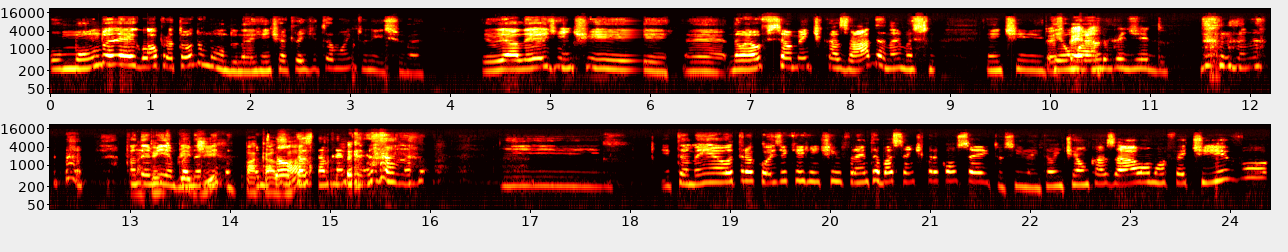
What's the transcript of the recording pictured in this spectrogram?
o mundo é igual para todo mundo, né? A gente acredita muito nisso, né? Eu e a Lê, a gente é, não é oficialmente casada, né? Mas a gente Tô tem esperando uma... o pedido. pandemia, tem que pedir pandemia. Pra casar? e, e também é outra coisa que a gente enfrenta bastante preconceito, assim, né? Então a gente é um casal homoafetivo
